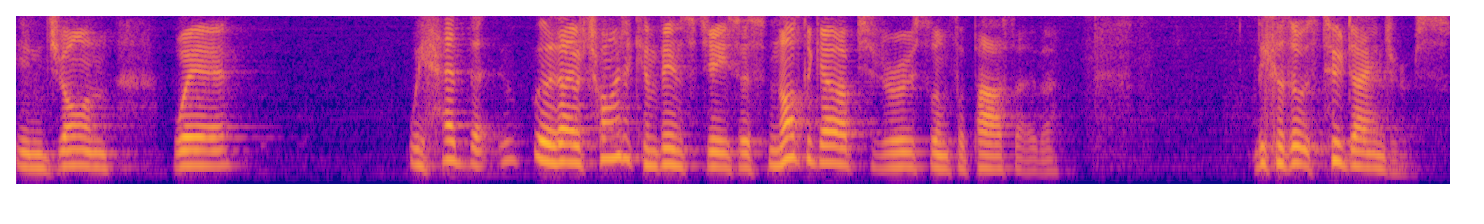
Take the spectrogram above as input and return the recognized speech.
in John, where we had that, well, they were trying to convince Jesus not to go up to Jerusalem for Passover because it was too dangerous.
